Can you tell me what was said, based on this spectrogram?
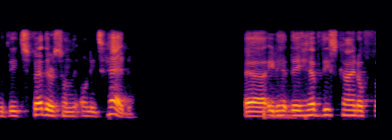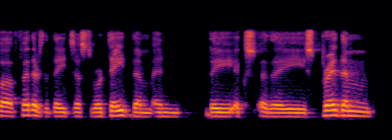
with its feathers on on its head. Uh, it they have these kind of uh, feathers that they just rotate them and they ex- uh, they spread them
